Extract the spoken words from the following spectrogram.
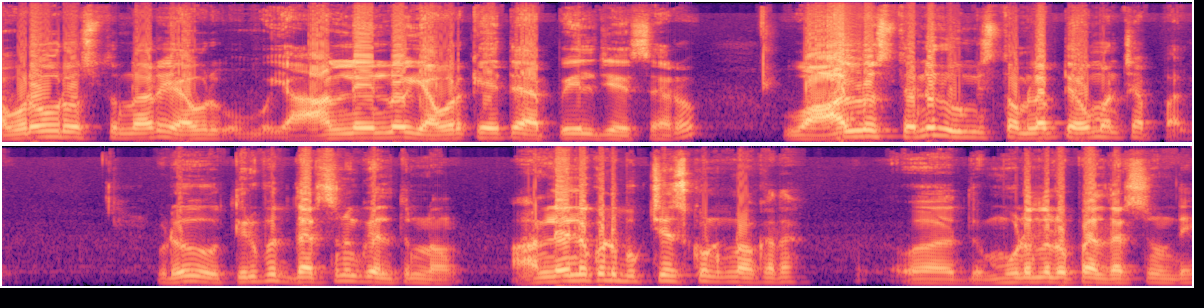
ఎవరెవరు వస్తున్నారు ఎవరు ఆన్లైన్లో ఎవరికైతే అప్పీల్ చేశారో వాళ్ళు వస్తేనే రూమ్ ఇస్తాం లేకపోతే ఇవ్వమని చెప్పాలి. ఇప్పుడు తిరుపతి దర్శనంకి వెళ్తున్నాం ఆన్లైన్లో కూడా బుక్ చేసుకుంటున్నాం కదా మూడు వందల రూపాయల దర్శనం ఉంది.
